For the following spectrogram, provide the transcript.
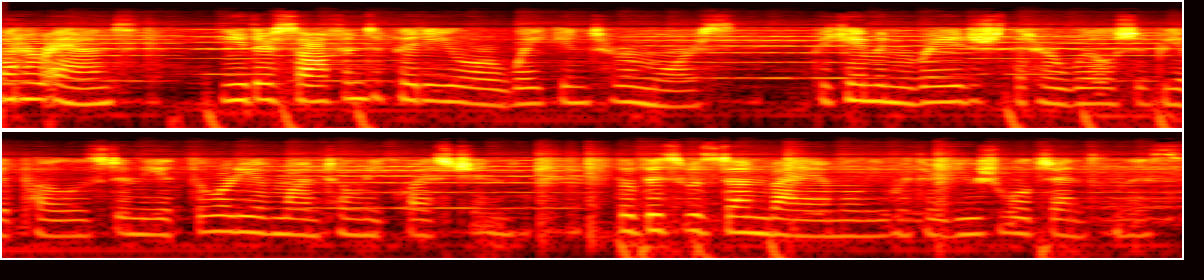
but her aunt, neither softened to pity or awakened to remorse, became enraged that her will should be opposed, and the authority of Montoni questioned, though this was done by Emily with her usual gentleness,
